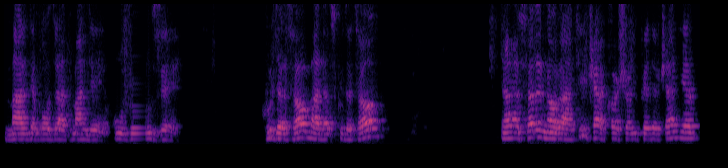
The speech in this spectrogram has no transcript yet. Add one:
مرد قدرتمند اون روز کودتا بعد از کودتا در اثر ناراحتی که کاشانی پیدا کرد یه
